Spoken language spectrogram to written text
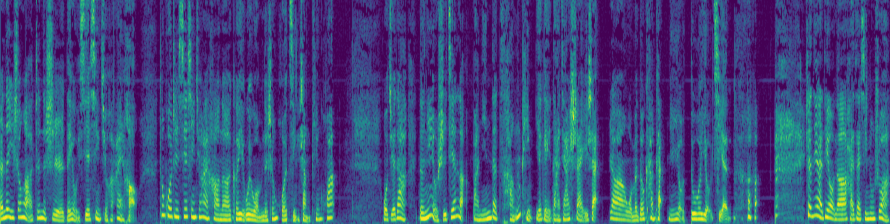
人的一生啊，真的是得有一些兴趣和爱好。通过这些兴趣爱好呢，可以为我们的生活锦上添花。我觉得啊，等您有时间了，把您的藏品也给大家晒一晒，让我们都看看您有多有钱。单金海听友呢还在信中说啊，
